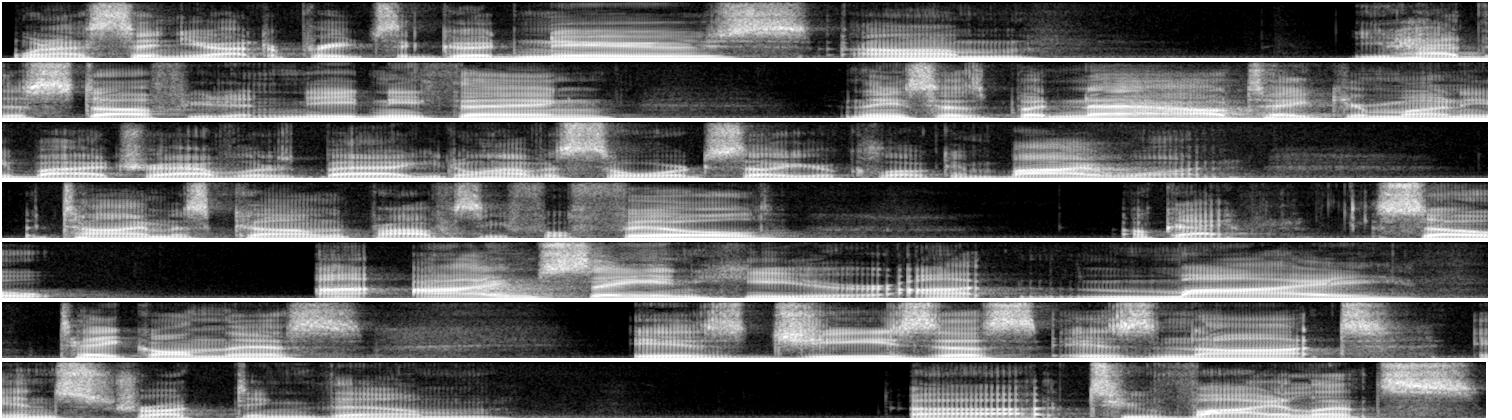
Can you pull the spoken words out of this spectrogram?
When I sent you out to preach the good news, um, you had this stuff. You didn't need anything. And then he says, "But now take your money, buy a traveler's bag. You don't have a sword, sell your cloak and buy one. The time has come. The prophecy fulfilled." Okay, so I, I'm saying here, I, my take on this is Jesus is not instructing them uh, to violence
